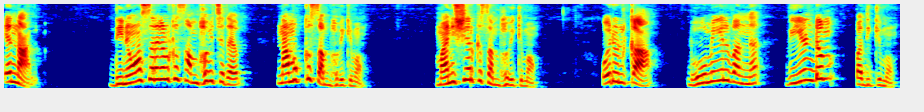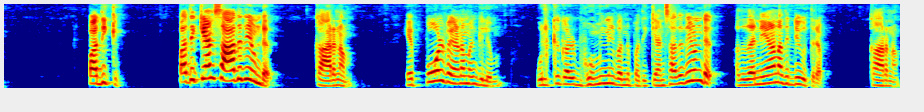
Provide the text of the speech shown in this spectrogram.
എന്നാൽ ഡിനോസറുകൾക്ക് സംഭവിച്ചത് നമുക്ക് സംഭവിക്കുമോ? മനുഷ്യർക്ക് സംഭവിക്കുമോ? ഒരു ഉൽക്ക ഭൂമിയിൽ വന്ന് വീണ്ടും പതിക്കുമോ? പതിക്കും. പതിക്കാൻ സാധ്യതയുണ്ട്. കാരണം എപ്പോൾ വേണമെങ്കിലും ഉൽക്കകൾ ഭൂമിയിൽ വന്ന് പതിക്കാൻ സാധ്യതയുണ്ട്. അതുതന്നെയാണ് അതിന്റെ ഉത്തരം. കാരണം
